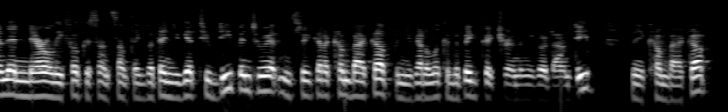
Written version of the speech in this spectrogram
and then narrowly focus on something but then you get too deep into it and so you got to come back up and you got to look at the big picture and then you go down deep and then you come back up.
